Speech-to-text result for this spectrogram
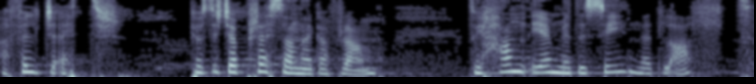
a fylgje etter. Pjøst ikke pressa nega fram. Ty han er medisinet til alt.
